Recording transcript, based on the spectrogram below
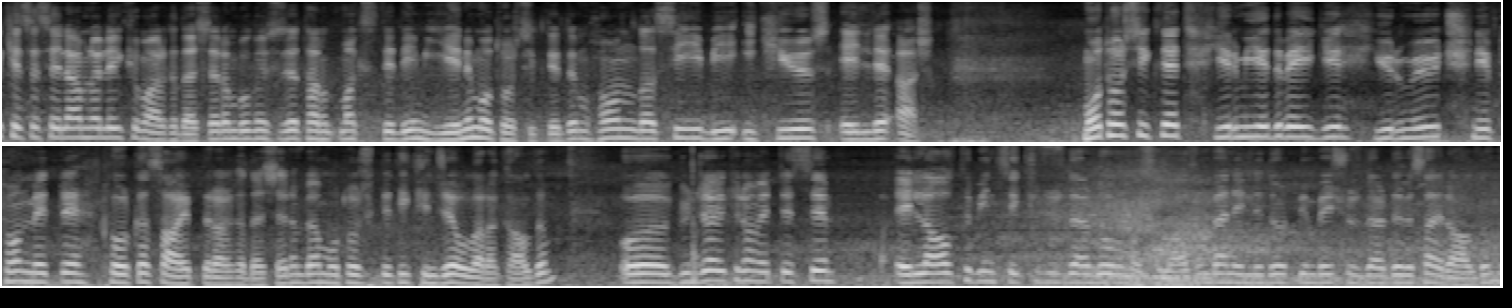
Herkese selamünaleyküm arkadaşlarım. Bugün size tanıtmak istediğim yeni motosikletim Honda CB 250R. Motosiklet 27 beygir, 23 Nm torka sahiptir arkadaşlarım. Ben motosikleti ikinci olarak aldım. Güncel kilometresi 56.800'lerde olması lazım. Ben 54.500'lerde vesaire aldım.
